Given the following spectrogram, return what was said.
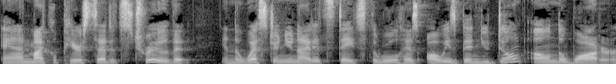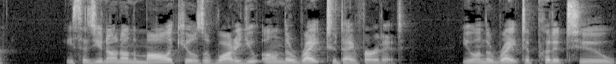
And Michael Pierce said it's true that in the western United States, the rule has always been you don't own the water. He says you don't own the molecules of water, you own the right to divert it. You own the right to put it to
